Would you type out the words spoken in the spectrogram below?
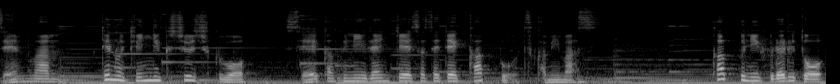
前腕手の筋肉収縮を正確に連携させてカップをつかみます。カップに触れると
